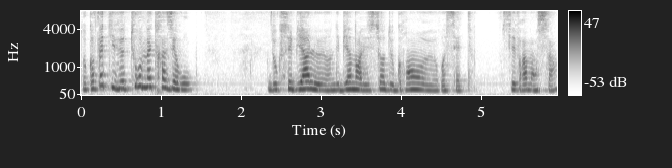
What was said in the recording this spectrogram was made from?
Donc en fait, il veut tout remettre à zéro. Donc c'est bien, le, on est bien dans l'histoire de grands euh, recettes. C'est vraiment ça.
